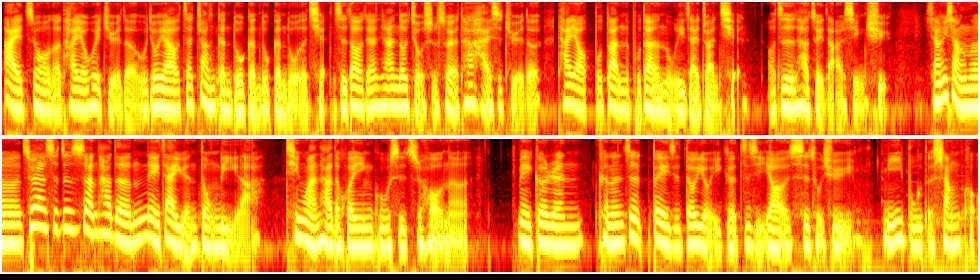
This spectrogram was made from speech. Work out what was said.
爱之后呢，他又会觉得我就要再赚更多、更多、更多的钱，直到现在都九十岁了，他还是觉得他要不断的、不断的努力在赚钱。哦，这是他最大的兴趣。想一想呢，虽然是这算他的内在原动力啦。听完他的婚姻故事之后呢，每个人可能这辈子都有一个自己要试图去弥补的伤口。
